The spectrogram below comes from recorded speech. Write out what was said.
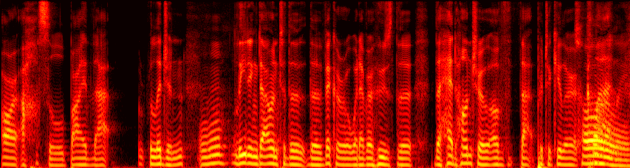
are a hustle by that religion Mm-hmm. leading down to the the vicar or whatever who's the the head honcho of that particular Totally. clan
